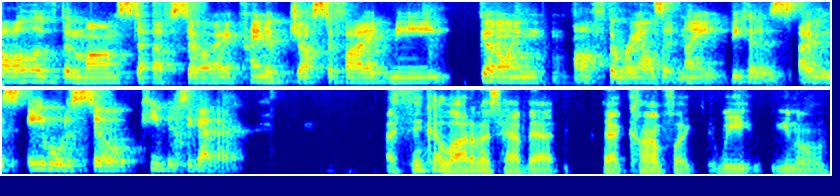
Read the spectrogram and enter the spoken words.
all of the mom stuff. So I kind of justified me going off the rails at night because I was able to still keep it together. I think a lot of us have that that conflict. We, you know,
